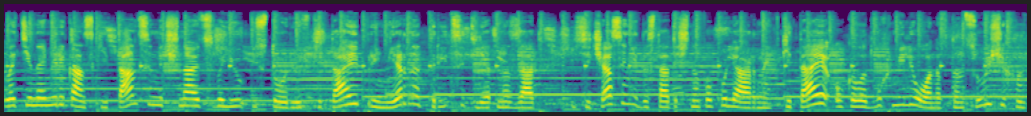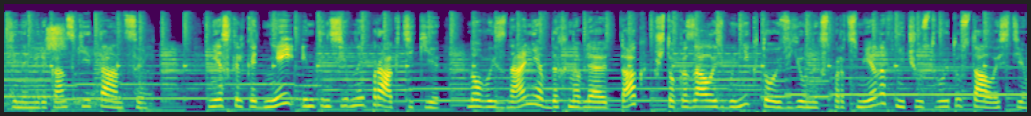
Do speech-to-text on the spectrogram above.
Латиноамериканские танцы начинают свою историю в Китае примерно 30 лет назад, и сейчас они достаточно популярны. В Китае около двух миллионов танцующих латиноамериканские танцы. Несколько дней интенсивной практики. Новые знания вдохновляют так, что, казалось бы, никто из юных спортсменов не чувствует усталости.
